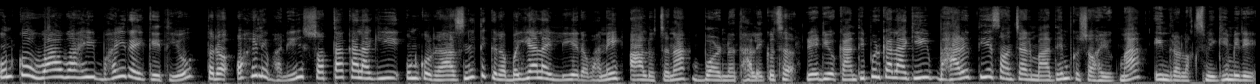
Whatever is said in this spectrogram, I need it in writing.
उनको वाहवाही भइरहेकै थियो तर अहिले भने सत्ताका लागि उनको राजनीतिक रवैयालाई लिएर भने आलोचना बढ्न थालेको छ। रेडियो कान्तिपुरका लागि भारतीय संचार माध्यमको सहयोगमा इन्द्रलक्ष्मी घिमिरे।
